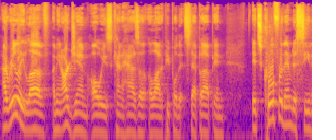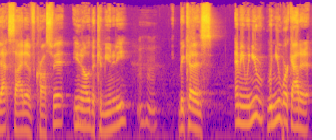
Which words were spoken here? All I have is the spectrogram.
I really love. I mean, our gym always kind of has a, a lot of people that step up, and it's cool for them to see that side of CrossFit. You know, the community, because I mean, when you when you work out at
